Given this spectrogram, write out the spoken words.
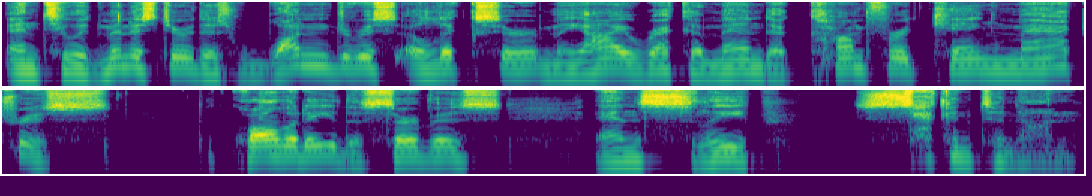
And to administer this wondrous elixir, may I recommend a Comfort King mattress. The quality, the service, and sleep, second to none.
